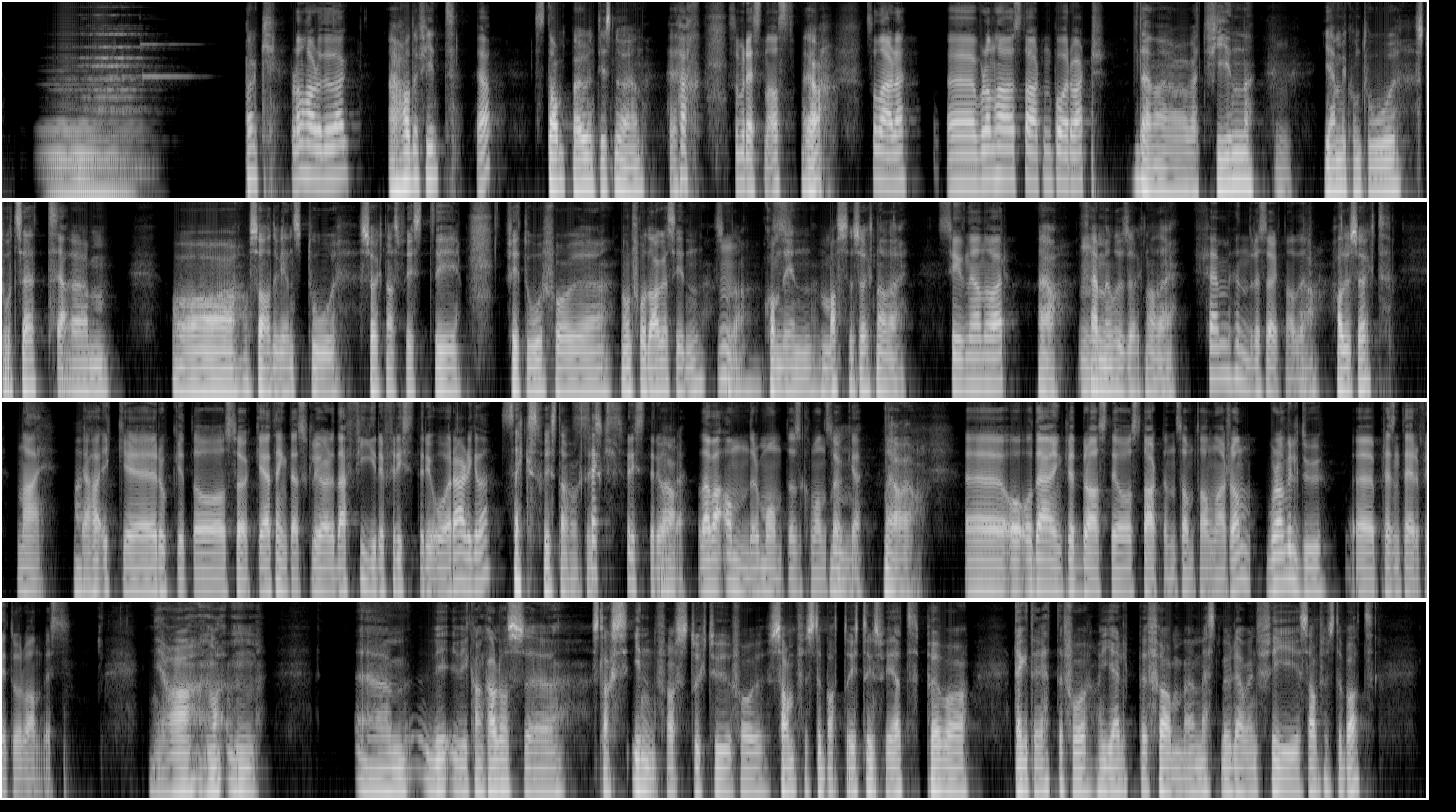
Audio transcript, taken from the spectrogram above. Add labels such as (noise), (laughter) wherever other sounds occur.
Takk. Hvordan har du det i dag? Jeg har det fint. Ja. Stampa rundt i snøen. Ja, (laughs) som resten av oss. Ja. Sånn er det. Eh, hvordan har starten på året vært? Den har vært fin. Mm. Hjemmekontor, stort sett. Ja. Um, og, og så hadde vi en stor søknadsfrist i Fritt Ord for uh, noen få dager siden. Så Mm. da kom det inn masse søknader. 7. januar. Ja, Mm. 500 søknader. 500 søknader. Ja. Har du søkt? Nei. Jeg har ikke rukket å søke. Jeg tenkte jeg skulle gjøre det. Det er fire frister i året, er det ikke det? Seks frister, faktisk. Seks frister i Ja. året. Og det er hver andre måned så kan man søke. Mm. Ja, ja. Uh, og, og det er egentlig et bra sted å starte den samtalen her sånn. Hvordan vil du uh, presentere Fritt Ord vanligvis? Ja um, um, vi, vi kan kalle oss uh, slags infrastruktur for samfunnsdebatt og ytringsfrihet. Prøve å legge til rette for å hjelpe fram mest mulig av en fri samfunnsdebatt.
